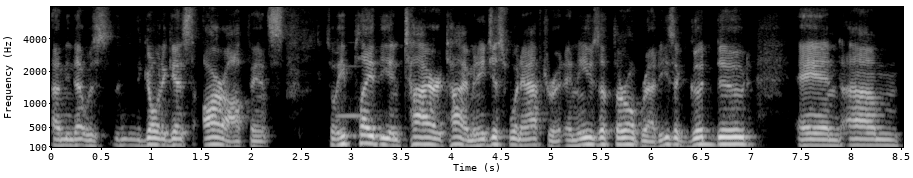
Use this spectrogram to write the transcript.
I mean, that was going against our offense. So he played the entire time, and he just went after it. And he's a thoroughbred. He's a good dude. And um,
